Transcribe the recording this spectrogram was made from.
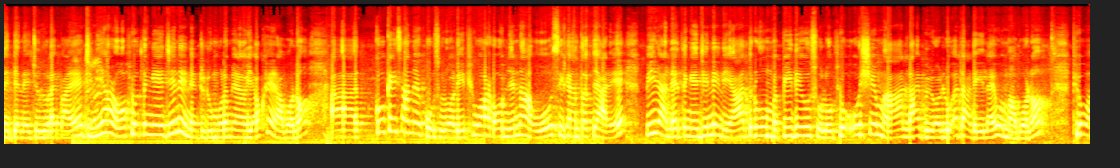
နေပြန်လည်ကြိုဆိုလိုက်ပါတယ်ဒီနေ့ကတော့ဖြိုးတငယ်ချင်းတွေနဲ့တူတူမော်လမြိုင်ကိုရောက်ခဲ့တာပေါ့နော်အာကိုကိစ္စနဲ့ကိုဆိုတော့လေဖြိုးကတော့မျက်နှာကိုစီကံတက်ပြတယ်ပြီးတာနဲ့တငယ်ချင်းတွေနေကသူတို့မပြီးသေးဘူးဆိုလို့ဖြိုး ocean မှာလိုက်ပြီးတော့လိုအပ်တာလေးလိုက်ဝင်မှာပေါ့နော်ဖြိုးက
